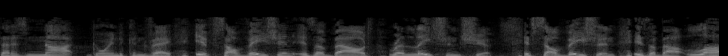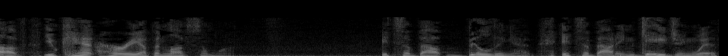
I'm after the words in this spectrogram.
That is not going to convey. If salvation is about relationship, if salvation is about love, you can't hurry up and love someone. It's about building it. It's about engaging with.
